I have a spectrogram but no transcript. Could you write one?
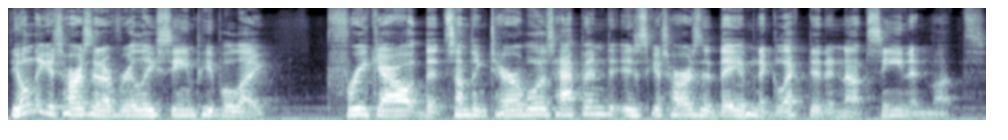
the only guitars that I've really seen people like freak out that something terrible has happened is guitars that they have neglected and not seen in months.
